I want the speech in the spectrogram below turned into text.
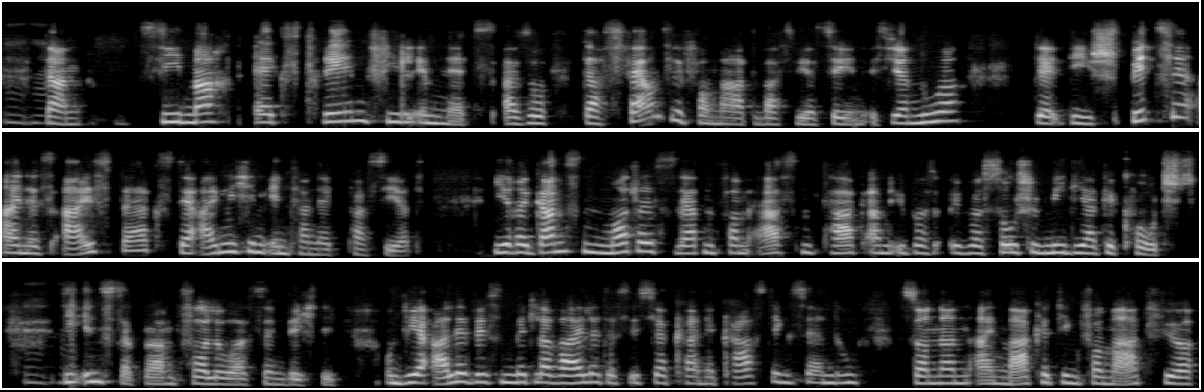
Mhm. Dann, sie macht extrem viel im Netz. Also das Fernsehformat, was wir sehen, ist ja nur der, die Spitze eines Eisbergs, der eigentlich im Internet passiert. Ihre ganzen Models werden vom ersten Tag an über, über Social Media gecoacht. Mhm. Die Instagram-Follower sind wichtig. Und wir alle wissen mittlerweile, das ist ja keine Castingsendung, sondern ein Marketingformat für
